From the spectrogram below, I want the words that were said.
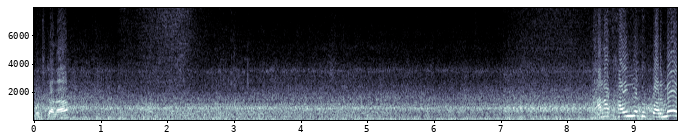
こっちかな？खाना खाएंगे दोपहर में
